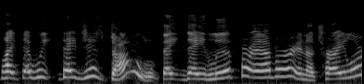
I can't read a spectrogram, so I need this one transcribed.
Like they we they just don't. They they live forever in a trailer,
